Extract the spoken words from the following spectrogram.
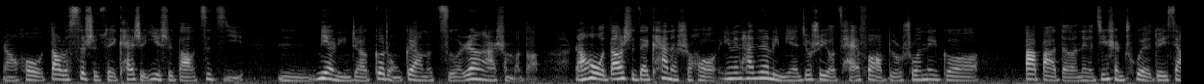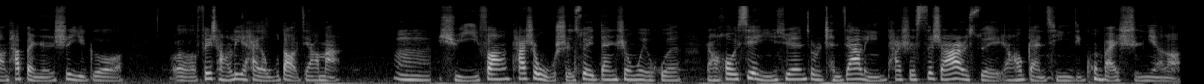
然后到了四十岁开始意识到自己，嗯，面临着各种各样的责任啊什么的。然后我当时在看的时候，因为他这里面就是有采访，比如说那个爸爸的那个精神出轨对象，他本人是一个。呃，非常厉害的舞蹈家嘛，嗯，许怡芳她是五十岁单身未婚，然后谢盈萱就是陈嘉玲，她是四十二岁，然后感情已经空白十年了，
